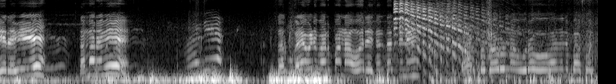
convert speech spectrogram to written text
ಏ ರವಿ ತಮ್ಮ ರವಿ. ಸ್ವಲ್ಪ ಗಳೆ ಹೊಡಿ ಬಾರಪ್ಪ ನಾವು ರೇಷನ್ ತರ್ತೀನಿ. ಬಾರಪ್ಪ ಬಾರು ನಾ ಊರಾಗ ಹೋಗೋದಿನ ಬಾ ಸ್ವಲ್ಪ.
